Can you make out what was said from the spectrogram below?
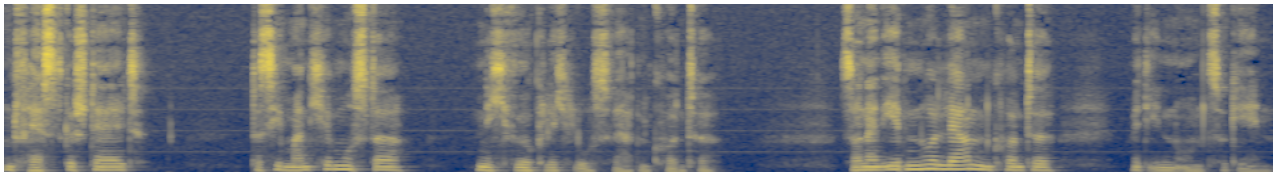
und festgestellt, dass sie manche Muster nicht wirklich loswerden konnte, sondern eben nur lernen konnte, mit ihnen umzugehen.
